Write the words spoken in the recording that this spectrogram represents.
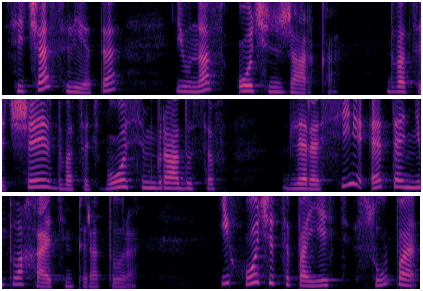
Сейчас лето – и у нас очень жарко. 26-28 градусов. Для России это неплохая температура. И хочется поесть супа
